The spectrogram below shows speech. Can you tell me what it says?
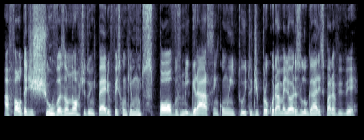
A falta de chuvas ao norte do império fez com que muitos povos migrassem com o intuito de procurar melhores lugares para viver.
